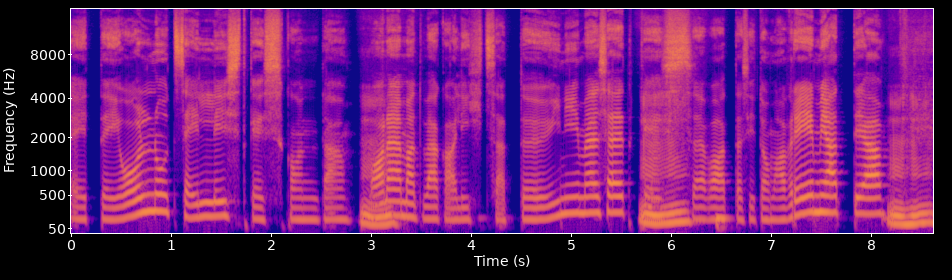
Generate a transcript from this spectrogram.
et ei olnud sellist keskkonda mm, -hmm. vanemad väga lihtsad tööinimesed, kes mm -hmm. vaatasid oma Vremjat ja mm. -hmm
